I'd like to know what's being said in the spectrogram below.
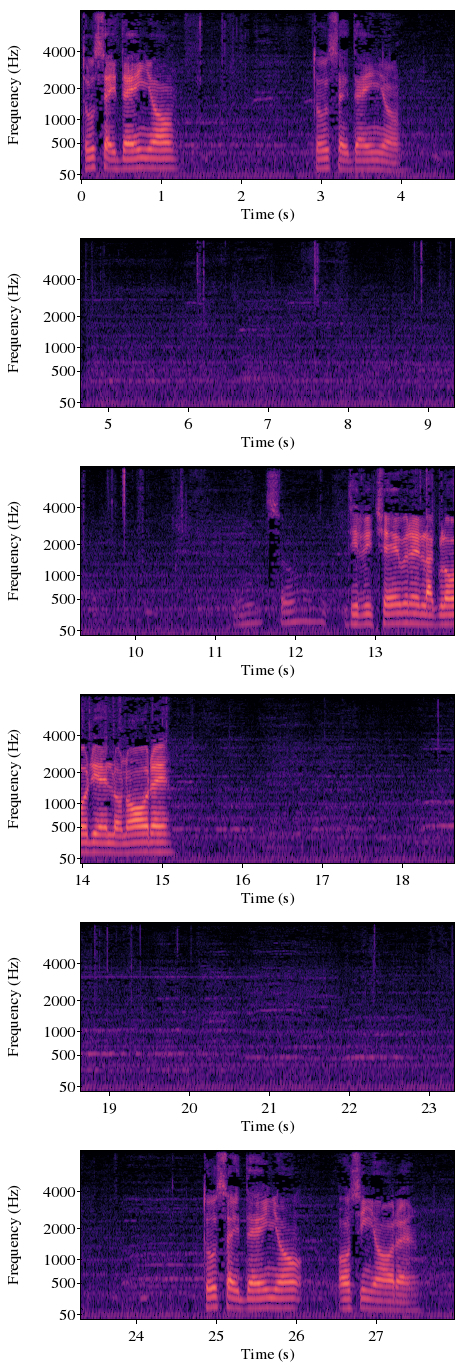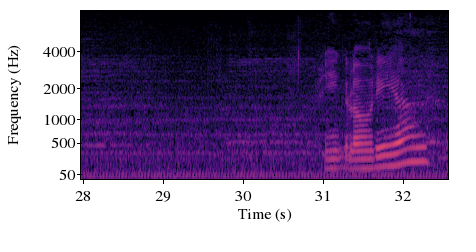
Tu sei degno, tu sei degno. di ricevere la gloria e l'onore. Tu sei degno, o oh Signore. Gloria,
